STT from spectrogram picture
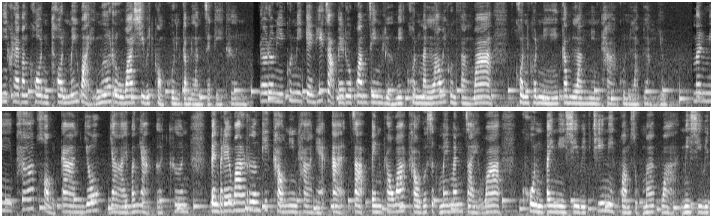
มีใครบางคนทนไม่ไหวเมื่อรู้ว่าชีวิตของคุณกำลังจะดีขึ้น เร็วๆนี้คุณมีเกณฑ์ที่จะไปรู้ความจริง หรือมีคนมาเล่าให้คุณฟังว่า คนคนนี้กำลังนินทาคุณลับหลังอยู่ มันมีภาพของการโยกย้ายบางอย่างเกิดขึ้น เป็นไปได้ว่าเรื่องที่เขานินทาเนี่ยอาจจะเป็นเพราะว่าเขารู้สึกไม่มั่นใจว่า คุณไปมีชีวิตที่มีความสุขมากกว่า มีชีวิต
